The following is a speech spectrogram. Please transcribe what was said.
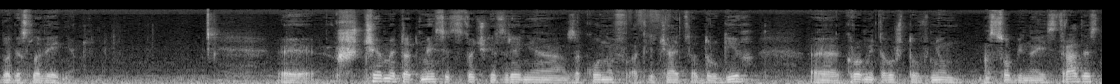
благословения. Э, чем этот месяц с точки зрения законов отличается от других – Э, кроме того, что в нем особенно есть радость,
